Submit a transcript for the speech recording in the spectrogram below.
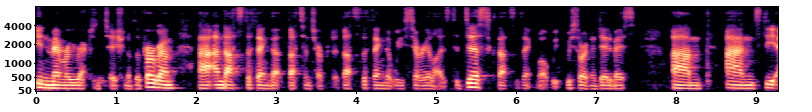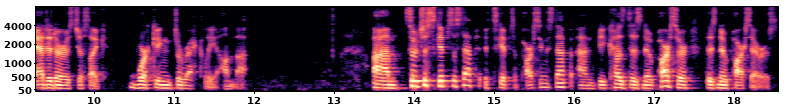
in-memory representation of the program. Uh, and that's the thing that that's interpreted. That's the thing that we serialize to disk. That's the thing, well, we, we store it in a database. Um, and the editor is just like working directly on that. Um, so it just skips a step. It skips a parsing step. And because there's no parser, there's no parse errors.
